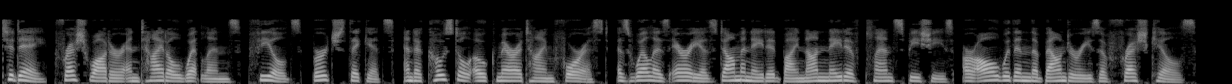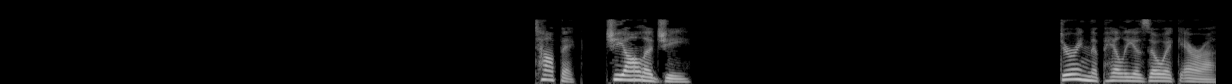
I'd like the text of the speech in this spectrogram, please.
Today, freshwater and tidal wetlands, fields, birch thickets, and a coastal oak maritime forest, as well as areas dominated by non-native plant species, are all within the boundaries of fresh kills. Geology During the Paleozoic era,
